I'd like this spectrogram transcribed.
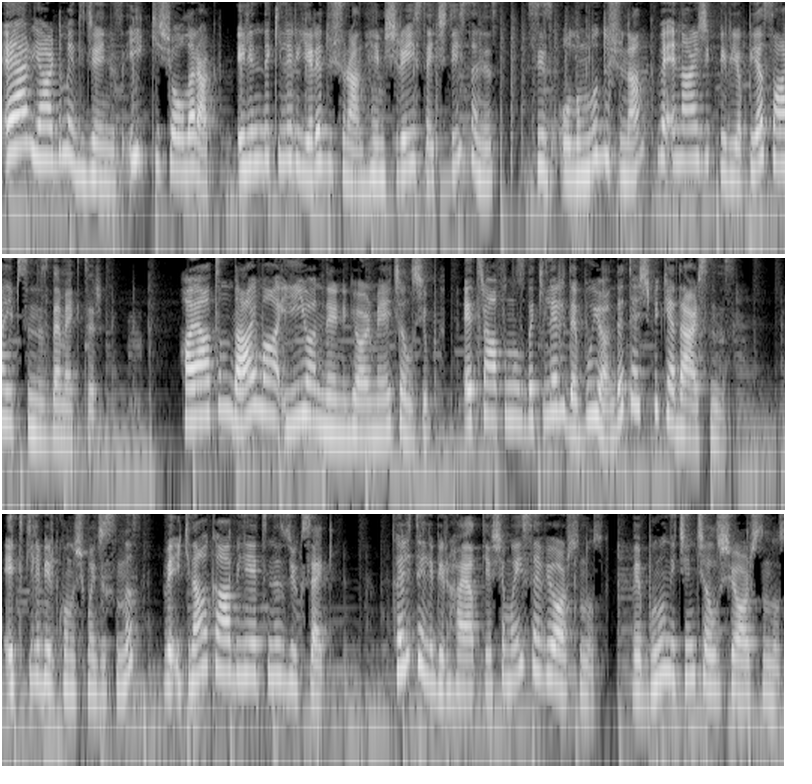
Eğer yardım edeceğiniz ilk kişi olarak elindekileri yere düşüren hemşireyi seçtiyseniz siz olumlu düşünen ve enerjik bir yapıya sahipsiniz demektir. Hayatın daima iyi yönlerini görmeye çalışıp etrafınızdakileri de bu yönde teşvik edersiniz. Etkili bir konuşmacısınız ve ikna kabiliyetiniz yüksek kaliteli bir hayat yaşamayı seviyorsunuz ve bunun için çalışıyorsunuz.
